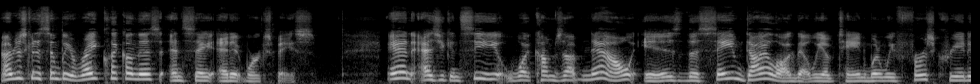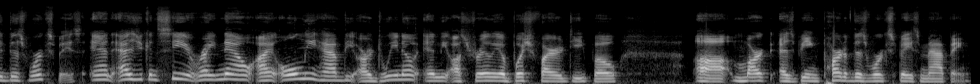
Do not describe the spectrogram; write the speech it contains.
And I'm just going to simply right click on this and say Edit Workspace. And as you can see, what comes up now is the same dialog that we obtained when we first created this workspace. And as you can see right now, I only have the Arduino and the Australia Bushfire Depot uh, marked as being part of this workspace mapping.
